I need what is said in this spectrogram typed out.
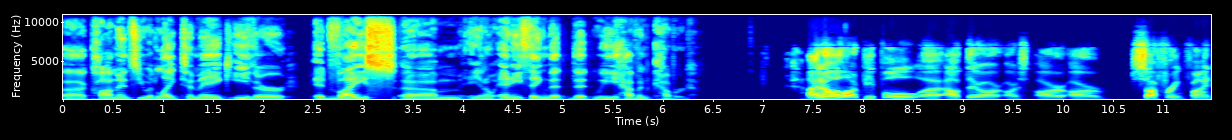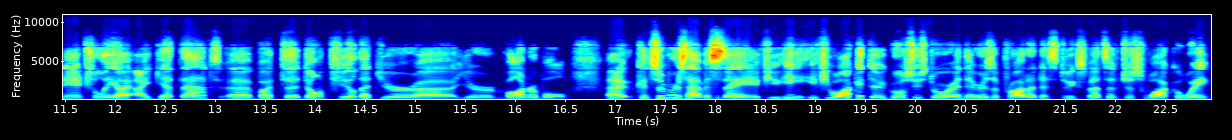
uh, comments you would like to make? Either advice, um, you know, anything that that we haven't covered. I know a lot of people uh, out there are are are, are suffering financially. I, I get that, uh, but uh, don't feel that you're uh, you're vulnerable. Uh, consumers have a say. If you if you walk into a grocery store and there is a product that's too expensive, just walk away.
